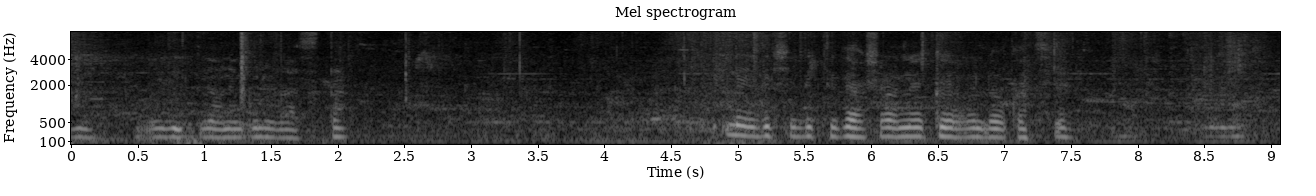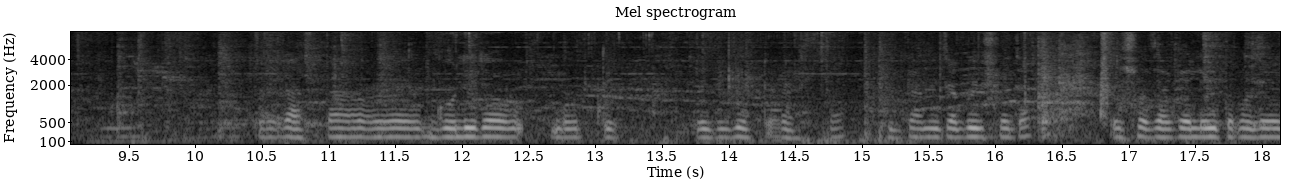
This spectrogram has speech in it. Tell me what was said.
উম, এই দিক দিয়ে অনেকগুলো রাস্তা। এদিক সেদিক থেকে আসা অনেক লোক আছে। রাস্তা গলিরও ভর্তি। এদিকে একটা রাস্তা। কিন্তু আমি যাব এই সোজা। এই সোজা গেলেই তোমাদের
